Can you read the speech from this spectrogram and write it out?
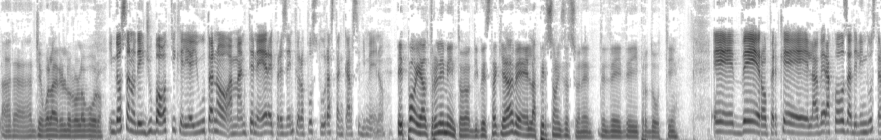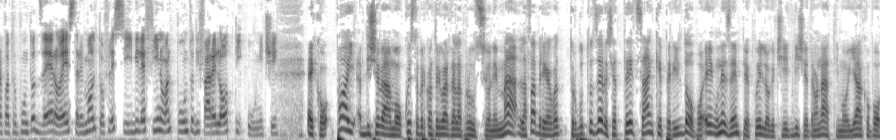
a- agevolare il loro lavoro. Indossano dei giubbotti che li aiutano a mantenere, per esempio, la postura, a stancarsi di meno. E poi altro elemento di questa chiave è la personalizzazione de- de- dei prodotti. È vero, perché la vera cosa dell'industria 4.0 è essere molto flessibile fino al punto di fare lotti unici. Ecco, poi dicevamo questo per quanto riguarda la produzione, ma la fabbrica 4.0 si attrezza anche per il dopo e un esempio è quello che ci dice tra un attimo Jacopo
